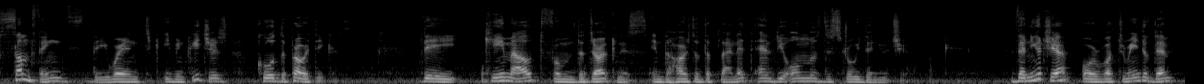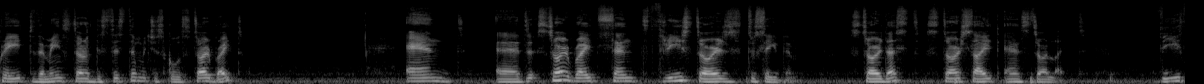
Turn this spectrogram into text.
some things. They weren't even creatures called the Power Takers. They came out from the darkness in the heart of the planet, and they almost destroyed the Nutria. The Nutria, or what remained of them, prayed to the main star of the system, which is called Starbright, and uh, the Starbright sent three stars to save them Stardust, Starsight, and Starlight. These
